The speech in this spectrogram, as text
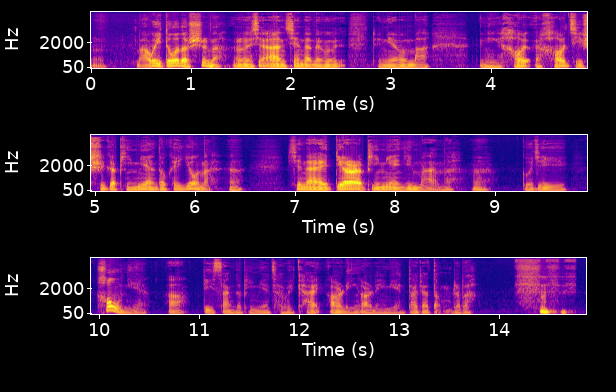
嗯，马位多的是呢，嗯，像按现在的这你要马，你好好几十个平面都可以用呢，嗯，现在第二平面已经满了，嗯，估计后年。啊，第三个平面才会开，二零二零年，大家等着吧。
